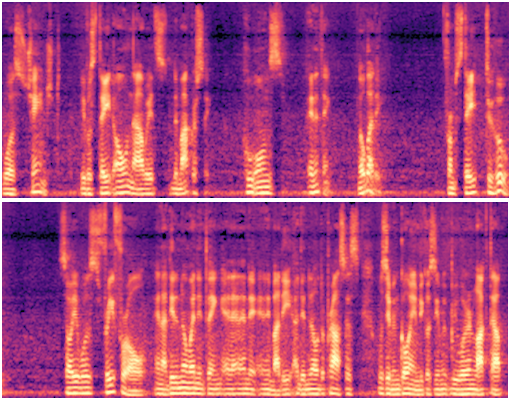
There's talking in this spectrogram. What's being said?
was changed. It was state owned, now it's democracy. Who owns anything? Nobody. From state to who? So it was free for all, and I didn't know anything and anybody. I didn't know the process was even going because we weren't locked up.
